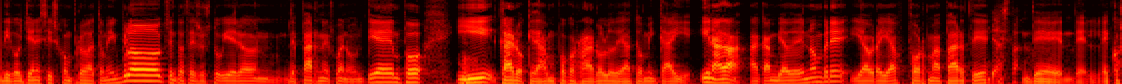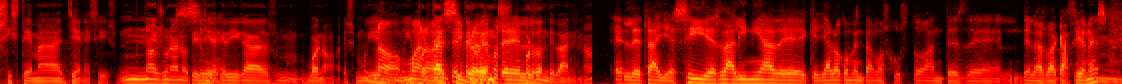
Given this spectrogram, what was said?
digo, Genesis compró Atomic Blocks, entonces estuvieron de partners, bueno, un tiempo y claro, queda un poco raro lo de Atomic ahí. Y nada, ha cambiado de nombre y ahora ya forma parte del ecosistema Genesis. No es una noticia que digas, bueno, es muy, importante, pero vemos por dónde van, ¿no? El detalle, sí, es la línea de que ya lo comentamos justo antes de, las vacaciones, mm.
